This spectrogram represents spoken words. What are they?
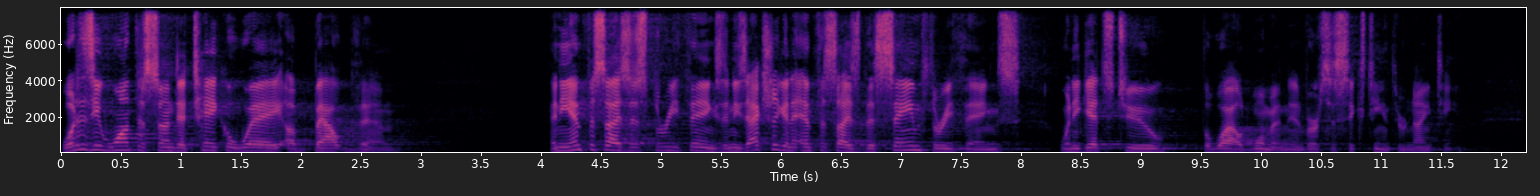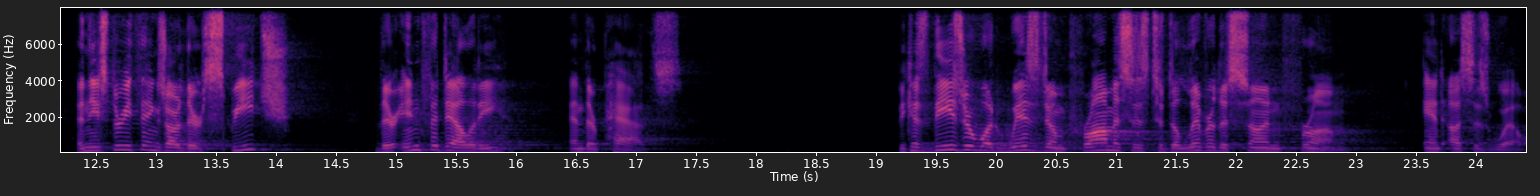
What does he want the Son to take away about them? And he emphasizes three things, and he's actually going to emphasize the same three things when he gets to the wild woman in verses 16 through 19. And these three things are their speech, their infidelity, and their paths. Because these are what wisdom promises to deliver the Son from, and us as well.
